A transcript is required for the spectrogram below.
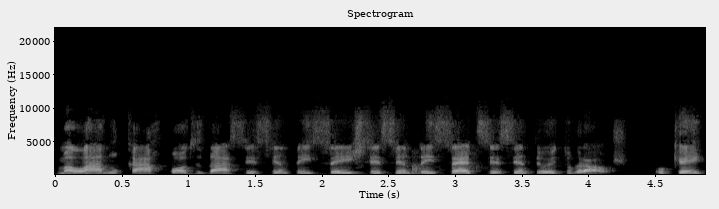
Mas lá no carro pode dar 66, 67, 68 graus, ok?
